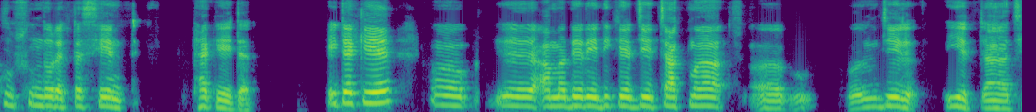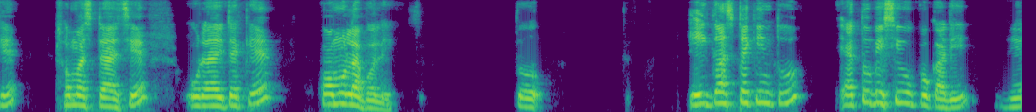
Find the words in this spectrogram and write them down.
খুব সুন্দর একটা সেন্ট থাকে এটার। এটাকে আমাদের এদিকের যে চাকমা যে ইয়েটা আছে, সমাজটা আছে, ওরা এটাকে কমলা বলে। তো এই গাছটা কিন্তু এত বেশি উপকারী যে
